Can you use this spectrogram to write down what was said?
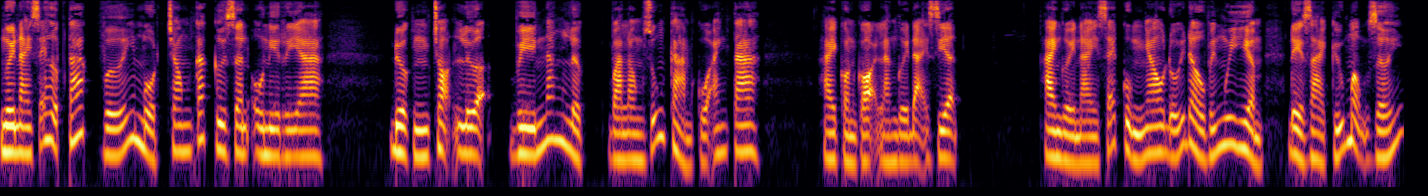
Người này sẽ hợp tác với một trong các cư dân Oniria, được chọn lựa vì năng lực và lòng dũng cảm của anh ta, hay còn gọi là người đại diện. Hai người này sẽ cùng nhau đối đầu với nguy hiểm để giải cứu mộng giới.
